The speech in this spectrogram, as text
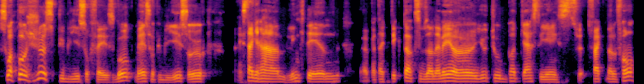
soit pas juste publié sur Facebook, mais soit publié sur Instagram, LinkedIn, euh, peut-être TikTok si vous en avez un, YouTube, podcast et ainsi de suite. Fait que dans le fond,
